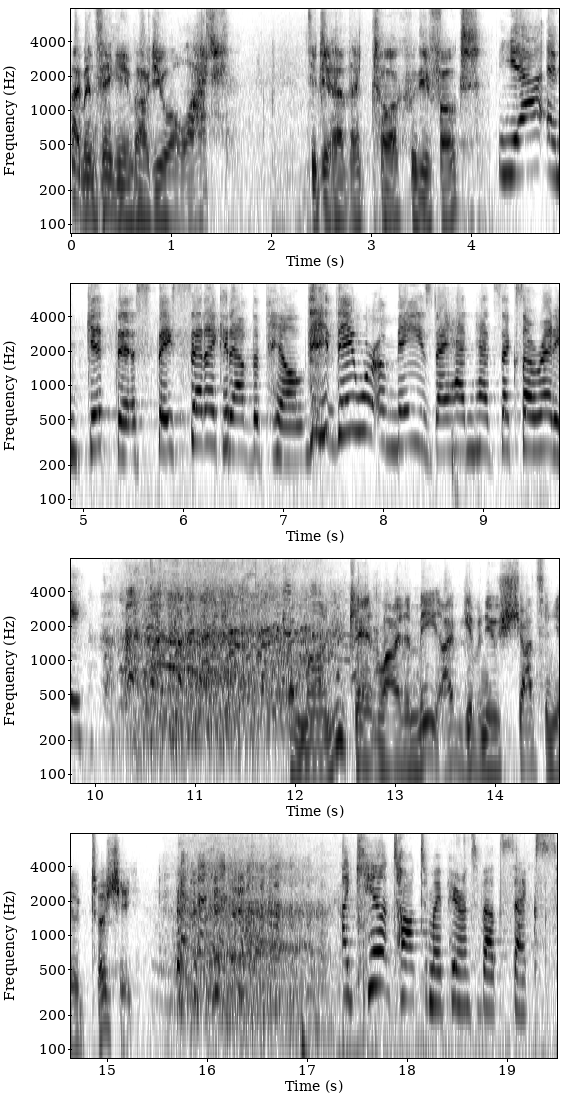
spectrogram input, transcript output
I've been thinking about you a lot. Did you have that talk with your folks? Yeah, and get this. They said I could have the pill. They, they were amazed I hadn't had sex already. Come on, you can't lie to me. I've given you shots in your tushy. I can't talk to my parents about sex.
